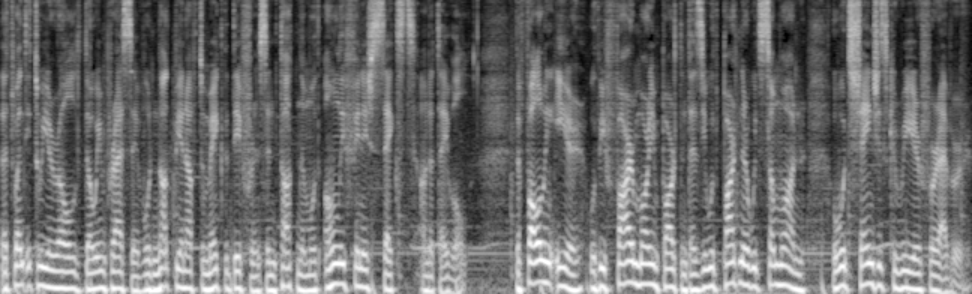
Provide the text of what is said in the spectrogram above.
The 22-year-old, though impressive, would not be enough to make the difference and Tottenham would only finish 6th on the table. The following year would be far more important as he would partner with someone who would change his career forever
